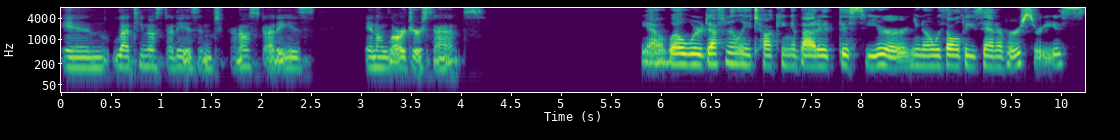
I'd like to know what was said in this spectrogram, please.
in Latino studies and Chicano studies in a larger sense. Yeah, well, we're definitely talking about it this year, you know, with all these anniversaries.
